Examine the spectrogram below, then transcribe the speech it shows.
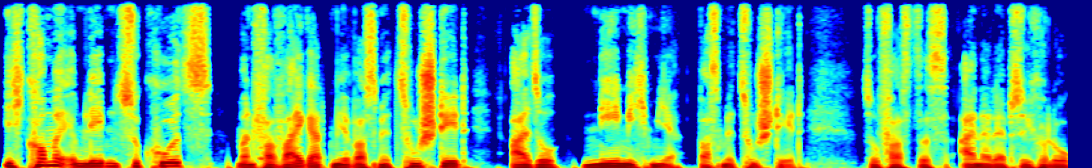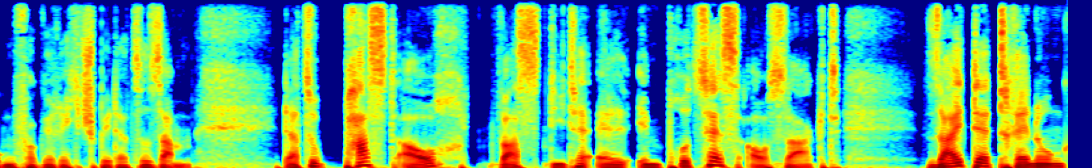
Ich komme im Leben zu kurz, man verweigert mir, was mir zusteht, also nehme ich mir, was mir zusteht. So fasst es einer der Psychologen vor Gericht später zusammen. Dazu passt auch, was Dieter L. im Prozess aussagt. Seit der Trennung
